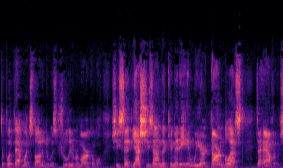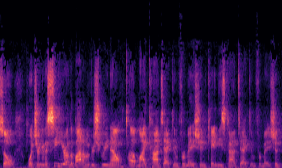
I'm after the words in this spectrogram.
to put that much thought into it was truly remarkable. She said, "Yes, she's on the committee, and we are darn blessed." To have her. So what you're going to see here on the bottom of your screen now, uh, my contact information, Katie's contact information.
